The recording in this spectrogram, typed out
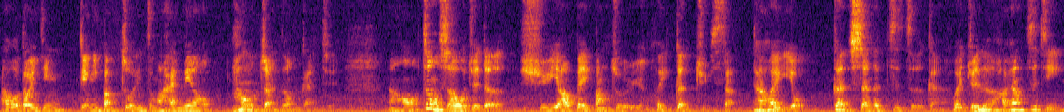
啊，我都已经给你帮助了，你怎么还没有好转这种感觉？然后这种时候，我觉得需要被帮助的人会更沮丧，他会有更深的自责感，会觉得好像自己。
